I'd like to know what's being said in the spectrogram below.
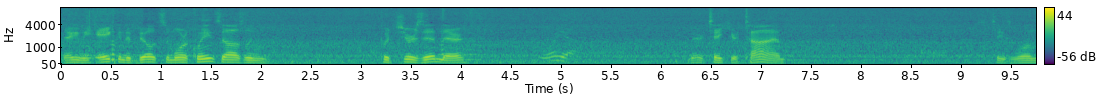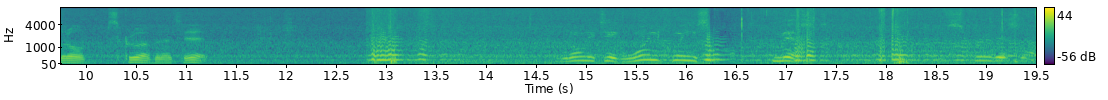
They're gonna be aching to build some more queen cells when you put yours in there. Oh yeah. Better take your time. It takes one little screw up and that's it. It would only take one queen cell missed. Screw this up.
